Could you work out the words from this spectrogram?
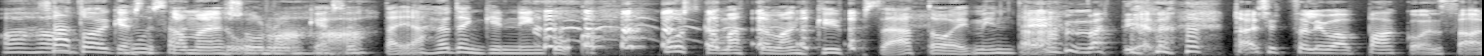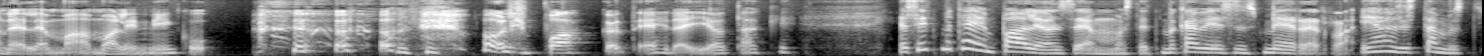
Aha, Sä oot oikeasti tämmöinen surun kesyttäjä. Jotenkin niin kuin uskomattoman kypsää toimintaa. En mä tiedä. Tai sitten se oli vaan pakon sanelemaan. Mä olin niin kuin oli pakko tehdä jotakin. Ja sitten mä tein paljon semmoista, että mä kävin esimerkiksi merenra... Ihan siis tämmöistä,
